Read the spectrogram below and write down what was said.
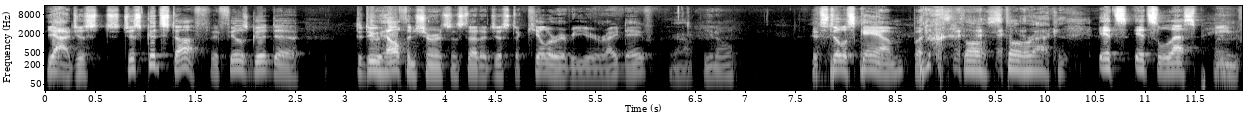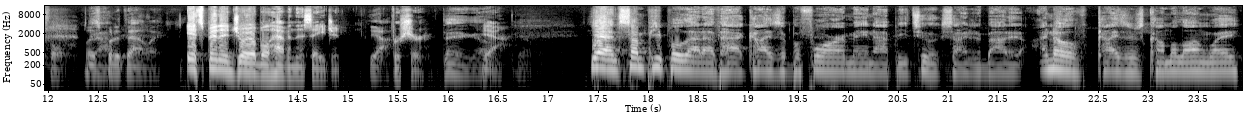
yeah, just just good stuff. It feels good to to do health insurance instead of just a killer every year, right, Dave? Yeah. You know, it's still a scam, but still still a racket. it's it's less painful. Let's Yeah. put it that way. It's been enjoyable having this agent. Yeah. For sure. There you go. Yeah. Yeah, and some people that have had Kaiser before may not be too excited about it. I know Kaiser's come a long way.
